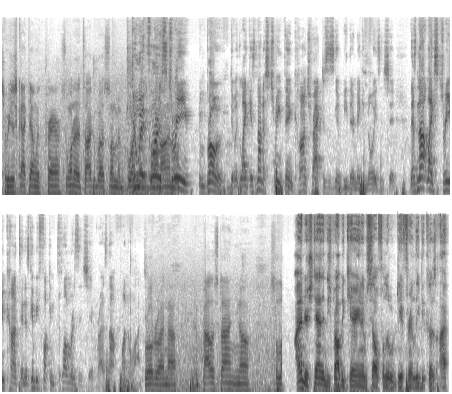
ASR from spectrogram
So we just got done with prayer. Just wanted to talk about something important Do it for going a on the stream, bro. Do it like it's not a stream thing. Contractors is gonna be there making noise and shit. That's not like stream content. It's gonna be fucking plumbers and shit, bro. It's not fun to watch. world right now. In Palestine, you know, so I understand that he's probably carrying himself a little differently because I,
